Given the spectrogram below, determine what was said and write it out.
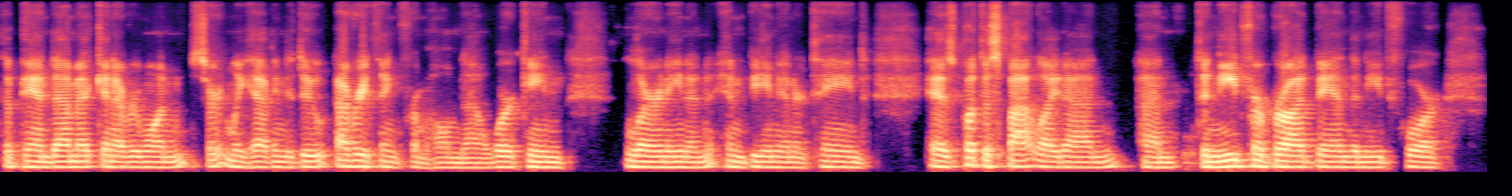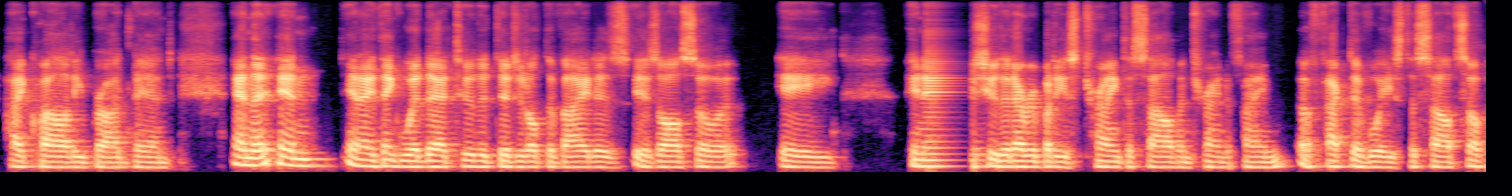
the pandemic and everyone certainly having to do everything from home now, working, learning and, and being entertained has put the spotlight on on the need for broadband, the need for high quality broadband. And the, and and I think with that too, the digital divide is is also a, a an issue that everybody is trying to solve and trying to find effective ways to solve. So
